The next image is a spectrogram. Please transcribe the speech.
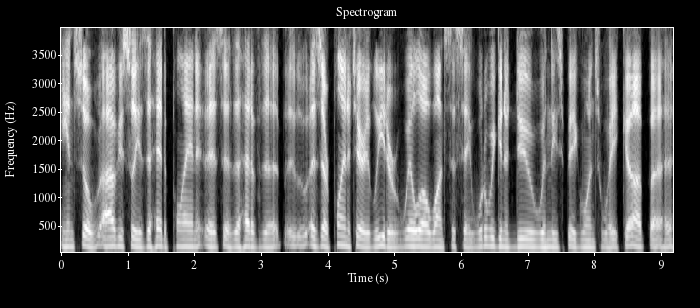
And so, obviously, as the head of planet, as the head of the, as our planetary leader, Willow wants to say, what are we going to do when these big ones wake up? Uh,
